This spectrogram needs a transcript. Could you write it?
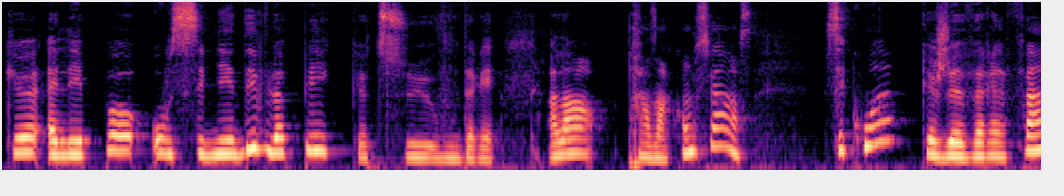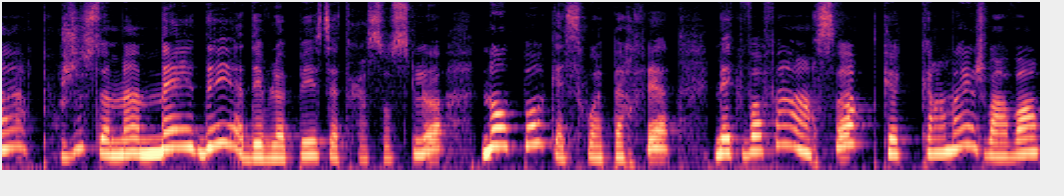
qu'elle n'est pas aussi bien développée que tu voudrais. Alors, prends-en conscience. C'est quoi que je devrais faire pour justement m'aider à développer cette ressource-là? Non pas qu'elle soit parfaite, mais qui va faire en sorte que quand même je vais avoir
